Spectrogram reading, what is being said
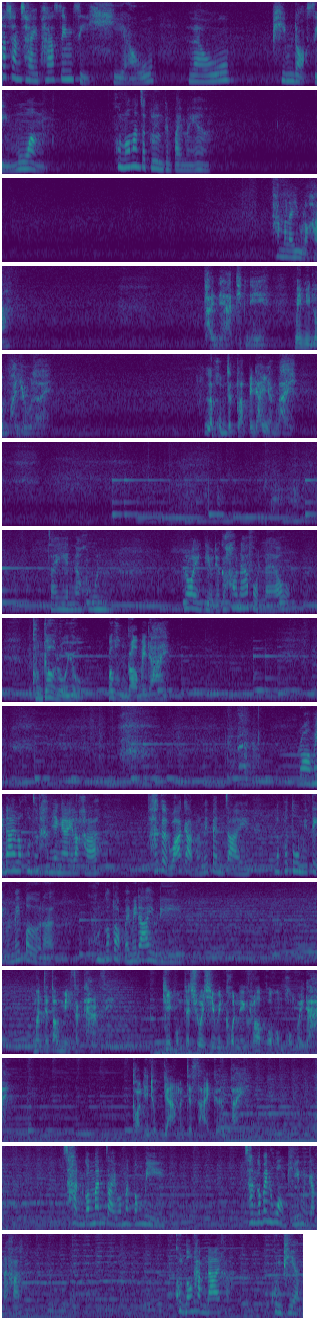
ถ้าฉันใช้ผ้าสิ้นสีเขียว แล้วพิมพ์ดอกสีม่วง คุณว่ามันจะกลืนกันไปไหมอะทำอะไรอยู่เหรอคะ ภายในอาทิตย์นี้ไม่มีลมพายุเลย แล้วผมจะกลับไปได้อย่างไร เย็นนะคุณ รออีกเดี๋ยวเดี๋ยวก็เข้าหน้าฝนแล้ว คุณก็รู้อยู่ ว่าผมรอไม่ได้ รอไม่ได้แล้วคุณจะทำยังไงล่ะคะ ถ้าเกิดว่าอากาศมันไม่เป็นใจ แล้วประตูมิติมันไม่เปิดอะ คุณก็กลับไปไม่ได้อยู่ดี มันจะต้องมีสักทางสิ ที่ผมจะช่วยชีวิตคนในครอบครัวของผมไว้ได้ ก่อนที่ทุกอย่างมันจะสายเกินไป ฉันก็มั่นใจว่ามันต้องมี ฉันก็เป็นห่วงพีทเหมือนกันนะคะ คุณต้องทำได้ค่ะ คุณเพียร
